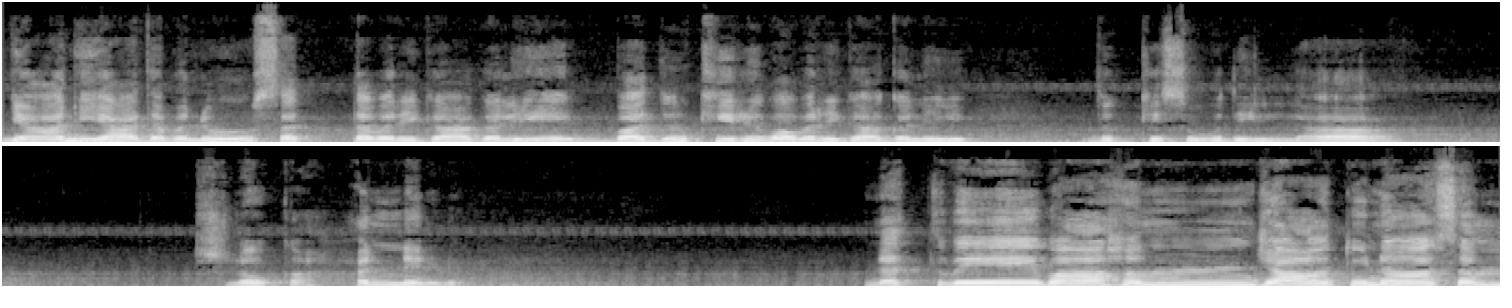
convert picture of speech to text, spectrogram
ಜ್ಞಾನಿಯಾದವನು ಸತ್ತವರಿಗಾಗಲಿ, ಬದುಕಿರುವವರಿಗಾಗಲಿ ದುಃಖಿಸುವುದಿಲ್ಲ. ಶ್ಲೋಕ ಹನ್ನೆರಡು. ನತ್ವೇವಾಹಂ ಜಾತು ನಾಸಂ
